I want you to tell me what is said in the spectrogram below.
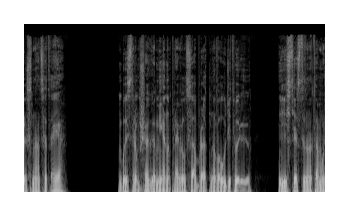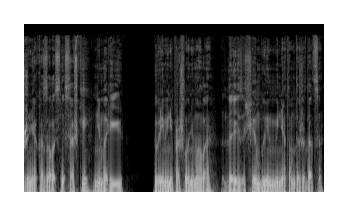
Шестнадцатая. Быстрым шагом я направился обратно в аудиторию. Естественно, там уже не оказалось ни Сашки, ни Марии. Времени прошло немало, да и зачем бы им меня там дожидаться?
